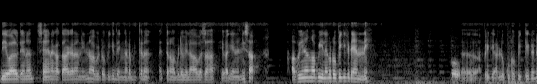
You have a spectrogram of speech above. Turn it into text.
දේවල් ගැනත් සෑන කතා කරන්න ඉන්න අපි ටොපික දෙන්නර මෙතන ඇත්තන අපිට වෙලාව සහ ඒවා ගැන නිසා. අපි නම් අපි ඊළඟ ටොපිකට යන්නේ. අපිට අල්ලොකු ටොපික් එකට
